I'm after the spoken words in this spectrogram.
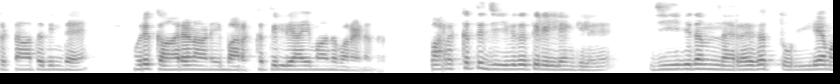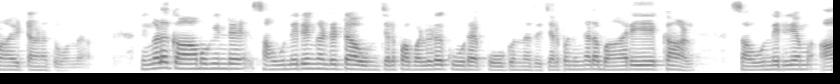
കിട്ടാത്തതിന്റെ ഒരു കാരണമാണ് ഈ ബറക്കത്തില്ലായ്മ എന്ന് പറയുന്നത് ബറക്കത്ത് ജീവിതത്തിലില്ലെങ്കിൽ ജീവിതം നരക തുല്യമായിട്ടാണ് തോന്നുക. നിങ്ങൾ കാമുകിന്റെ സൗന്ദര്യം കണ്ടിട്ടാവും ചിലപ്പോൾ അവളുടെ കൂടെ പോകുന്നത്. ചിലപ്പോൾ നിങ്ങളുടെ ഭാര്യയേക്കാൾ സൗന്ദര്യം ആ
